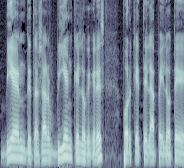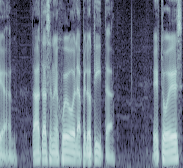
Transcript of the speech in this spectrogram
bien, detallar bien qué es lo que querés, porque te la pelotean, ¿da? estás en el juego de la pelotita. Esto es,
